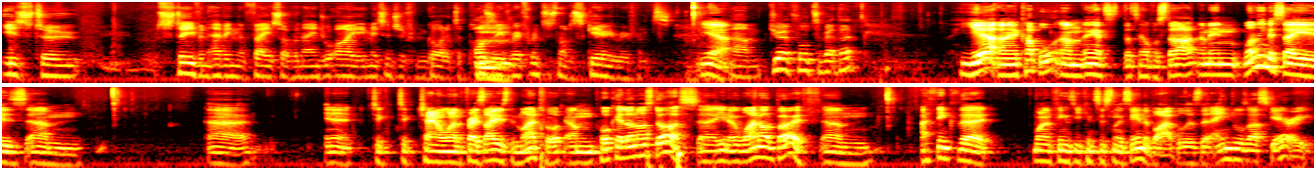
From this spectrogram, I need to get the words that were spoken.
is to Stephen having the face of an angel, i.e., messenger from God. It's a positive mm. reference, it's not a scary reference. Yeah. Um, do you have thoughts about that? Yeah, I mean, a couple. Um, I think that's, that's a helpful start. I mean, one thing to say is um, uh, to, to channel one of the phrases I used in my talk, um, ¿por qué los dos? Uh, you know, why not both? Um, I think that one of the things you consistently see in the Bible is that angels are scary.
